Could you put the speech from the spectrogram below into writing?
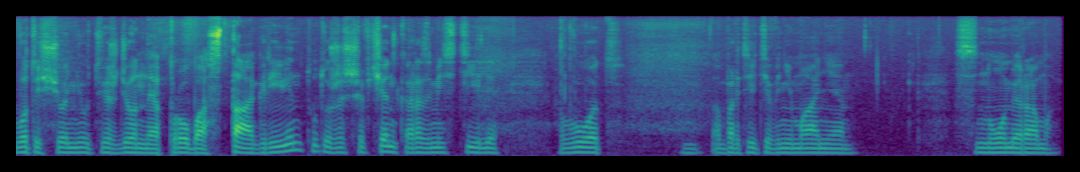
Вот еще неутвержденная проба 100 гривен. Тут уже Шевченко разместили. Вот, обратите внимание, с номером,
